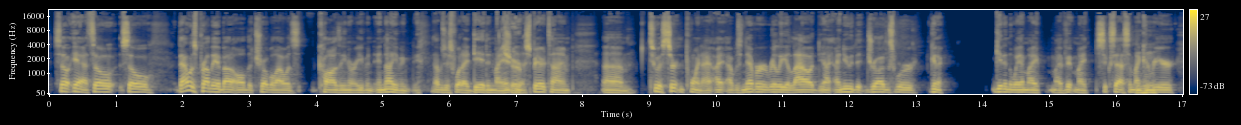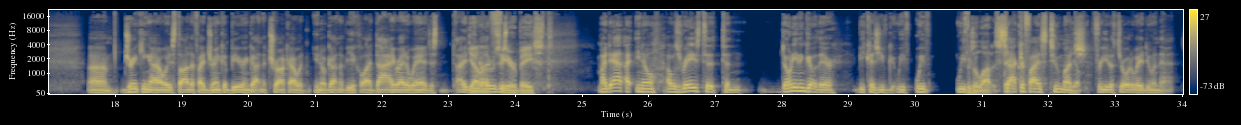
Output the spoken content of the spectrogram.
So yeah, so so that was probably about all the trouble I was causing, or even and not even that was just what I did in my Sure. you know, spare time. Um, to a certain point, I, I, I was never really allowed. I, I knew that drugs were going to get in the way of my my my success in my Mhm. career. Um, drinking, I always thought if I drank a beer and got in a truck, I would you know got in a vehicle, I'd die right away. I just I Yeah, you know there was just fear based. my dad I, you know i was raised to to don't even go there because you've we've we've we've There's a lot stake. sacrificed too much for you to throw it away doing that.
